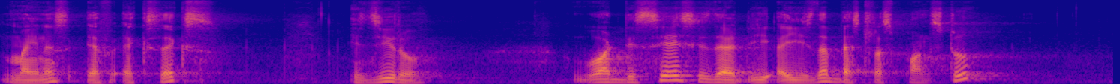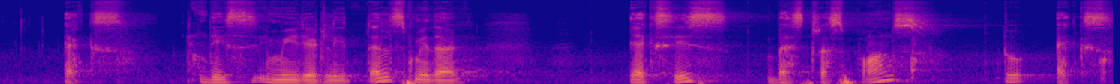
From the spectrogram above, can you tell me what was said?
minus fxx is 0. What this says is that Ei is the best response to x. This immediately tells me that x is best response to x.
